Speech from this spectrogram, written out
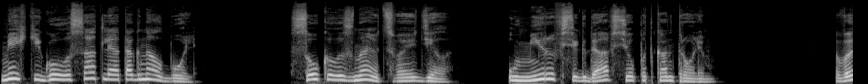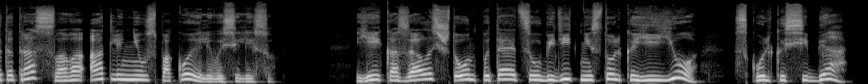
Мягкий голос Атли отогнал боль. Соколы знают свое дело. У мира всегда все под контролем. В этот раз слова Атли не успокоили Василису. Ей казалось, что он пытается убедить не столько ее, сколько себя —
